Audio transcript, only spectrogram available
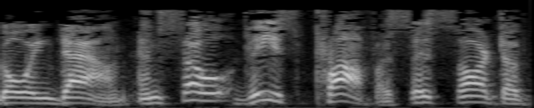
going down. And so these prophecies sort of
